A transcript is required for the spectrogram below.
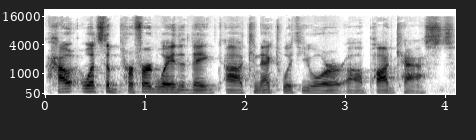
how what's the preferred way that they uh, connect with your uh, podcast?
